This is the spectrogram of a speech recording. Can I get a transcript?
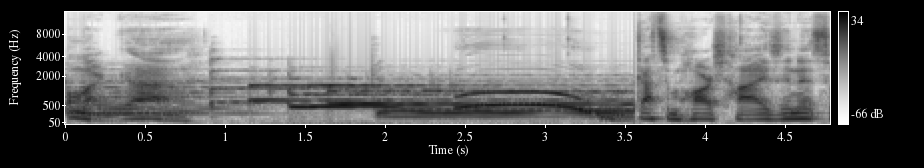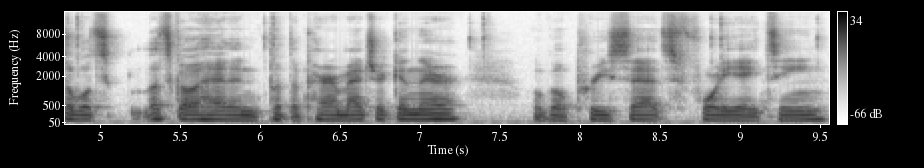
Oh my god. Woo! Got some harsh highs in it, so let's let's go ahead and put the parametric in there. We'll go presets 4018.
